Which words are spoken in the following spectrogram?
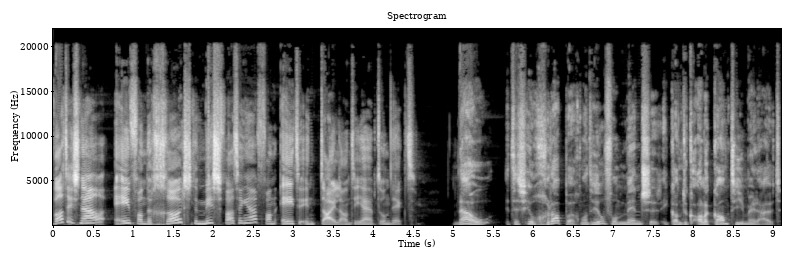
Wat is nou een van de grootste misvattingen van eten in Thailand die jij hebt ontdekt? Nou, het is heel grappig, want heel veel mensen, ik kan natuurlijk alle kanten hiermee uit,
